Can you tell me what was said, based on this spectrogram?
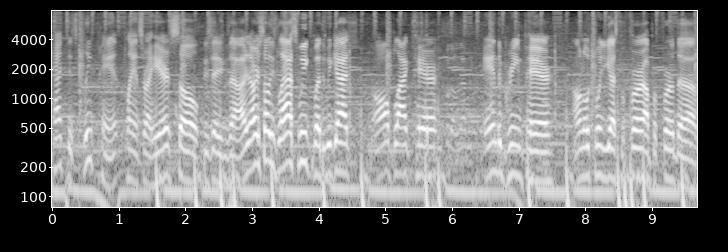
cactus fleet plant, plants right here. So these things out. I already saw these last week, but we got all black pair and the green pair. I don't know which one you guys prefer. I prefer the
